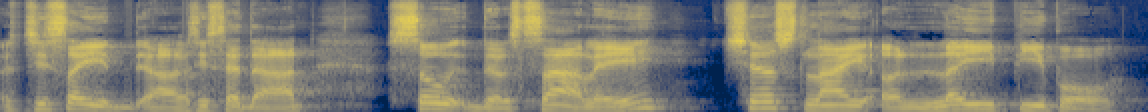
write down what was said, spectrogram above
Uh, She said uh, she said that so the Sale just like a lay people,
